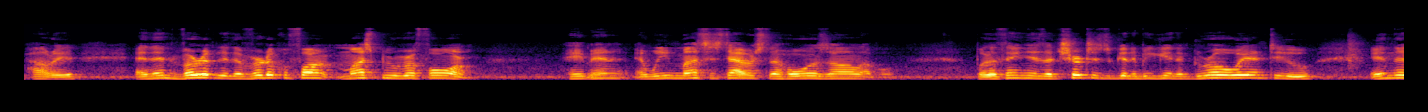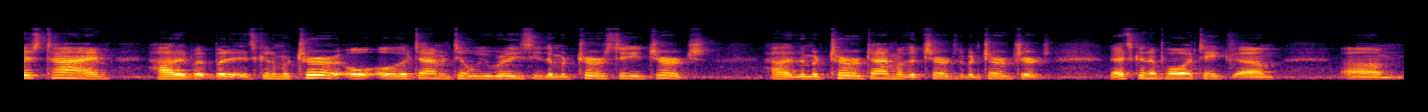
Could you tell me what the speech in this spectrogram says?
hallelujah. And then vertically, the vertical form must be reformed. Amen. And we must establish the horizontal level. But the thing is, the church is going to begin to grow into in this time. How but but it's going to mature all, the time until we really see the mature city church, how the mature time of the church, the mature church. That's going to probably take um, um,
